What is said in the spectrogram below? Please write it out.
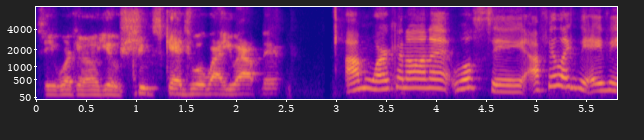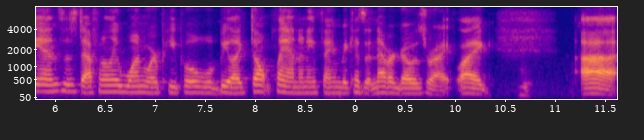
So you working on your shoot schedule while you out there. I'm working on it. We'll see. I feel like the AVNs is definitely one where people will be like, don't plan anything because it never goes right. Like, uh,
